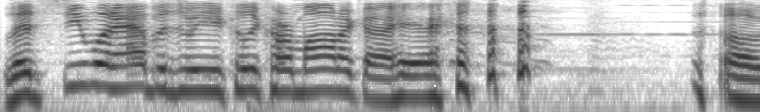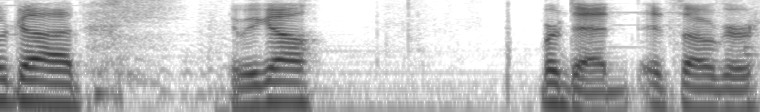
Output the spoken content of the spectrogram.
let's see what happens when you click harmonica here. oh, God. Here we go. We're dead. It's ogre.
